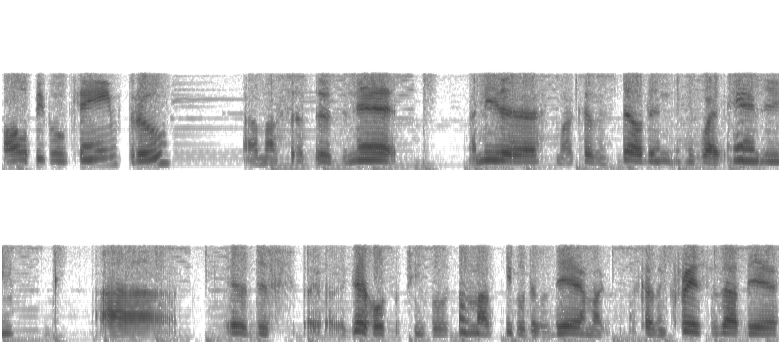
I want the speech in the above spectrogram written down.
all the people who came through. Uh, my sister Jeanette, Anita, my cousin Sheldon, and his wife Angie. Uh, it was just a, a good host of people. Some of my people that was there. My, my cousin Chris was out there.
